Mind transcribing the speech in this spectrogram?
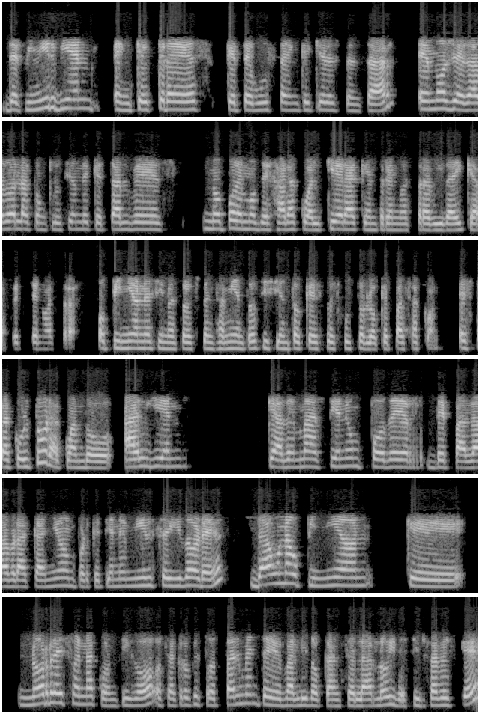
definir bien en qué crees, qué te gusta, en qué quieres pensar, hemos llegado a la conclusión de que tal vez no podemos dejar a cualquiera que entre en nuestra vida y que afecte nuestras opiniones y nuestros pensamientos y siento que esto es justo lo que pasa con esta cultura, cuando alguien que además tiene un poder de palabra cañón porque tiene mil seguidores, da una opinión que no resuena contigo, o sea, creo que es totalmente válido cancelarlo y decir, ¿sabes qué?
